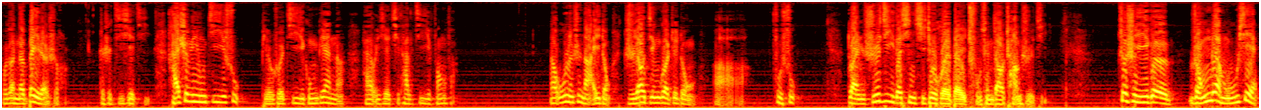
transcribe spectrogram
不断的背的时候，这是机械记忆，还是运用记忆术，比如说记忆宫殿呢，还有一些其他的记忆方法。那无论是哪一种，只要经过这种啊复述，短时记忆的信息就会被储存到长时记忆。这是一个容量无限、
